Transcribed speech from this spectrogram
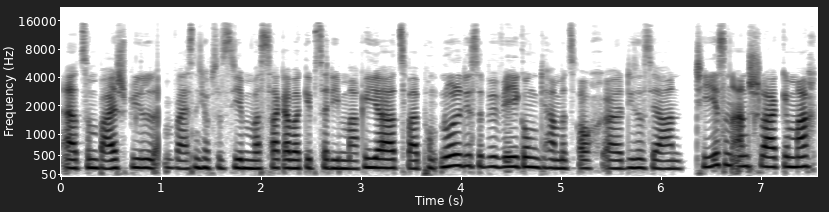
Äh, zum Beispiel, weiß nicht, ob es jetzt jedem was sagt, aber gibt's ja die Maria 2.0, diese Bewegung. Die haben jetzt auch äh, dieses Jahr einen Thesenanschlag gemacht,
